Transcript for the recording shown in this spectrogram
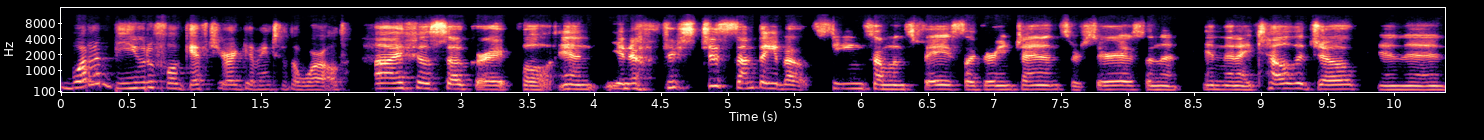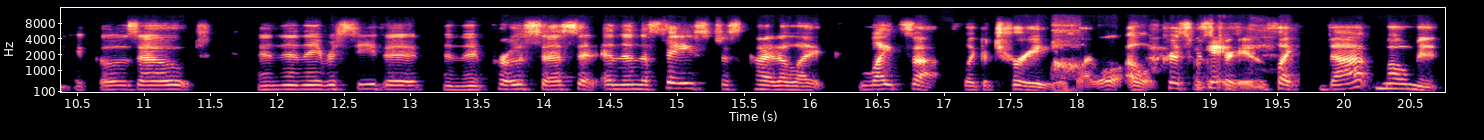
what a beautiful gift you're giving to the world. I feel so grateful. And you know, there's just something about seeing someone's face like very intense or serious. And then and then I tell the joke and then it goes out and then they receive it and they process it. And then the face just kind of like lights up like a tree. It's like, well, oh, Christmas okay. tree. And it's like that moment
